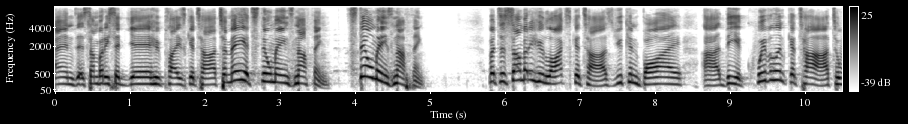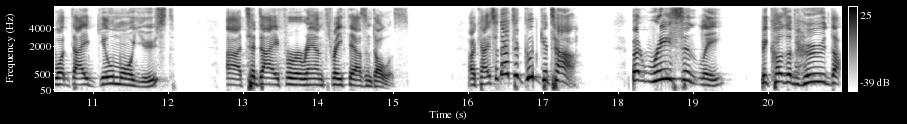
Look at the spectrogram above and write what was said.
And somebody said, Yeah, who plays guitar? To me, it still means nothing. Still means nothing. But to somebody who likes guitars, you can buy uh, the equivalent guitar to what Dave Gilmour used uh, today for around $3,000. Okay, so that's a good guitar. But recently, because of who the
